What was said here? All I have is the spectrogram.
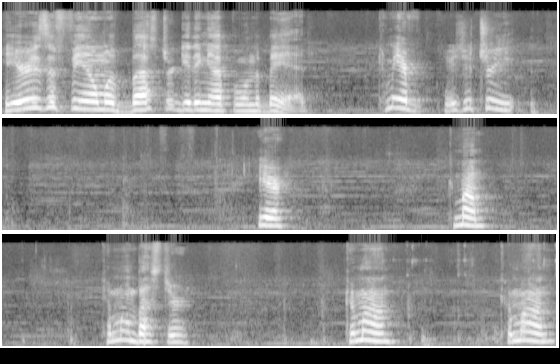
Here is a film of Buster getting up on the bed. Come here. Here's your treat. Here. Come on. Come on, Buster. Come on. Come on.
